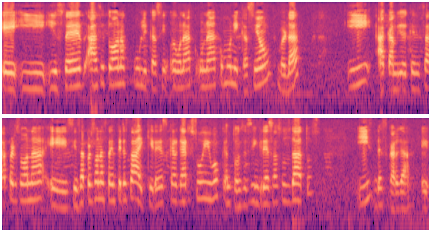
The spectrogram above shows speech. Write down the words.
Eh, y, usted hace toda una publicación, una, una comunicación, ¿verdad? Y a cambio de que esa persona, eh, si esa persona está interesada y quiere descargar su ebook, entonces ingresa sus datos y descarga eh,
